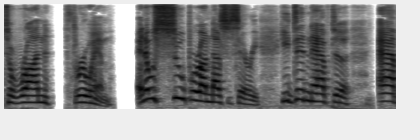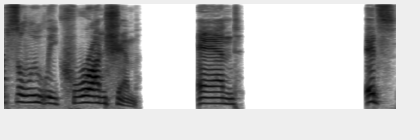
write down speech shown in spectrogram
to run through him. And it was super unnecessary. He didn't have to absolutely crunch him. And it's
